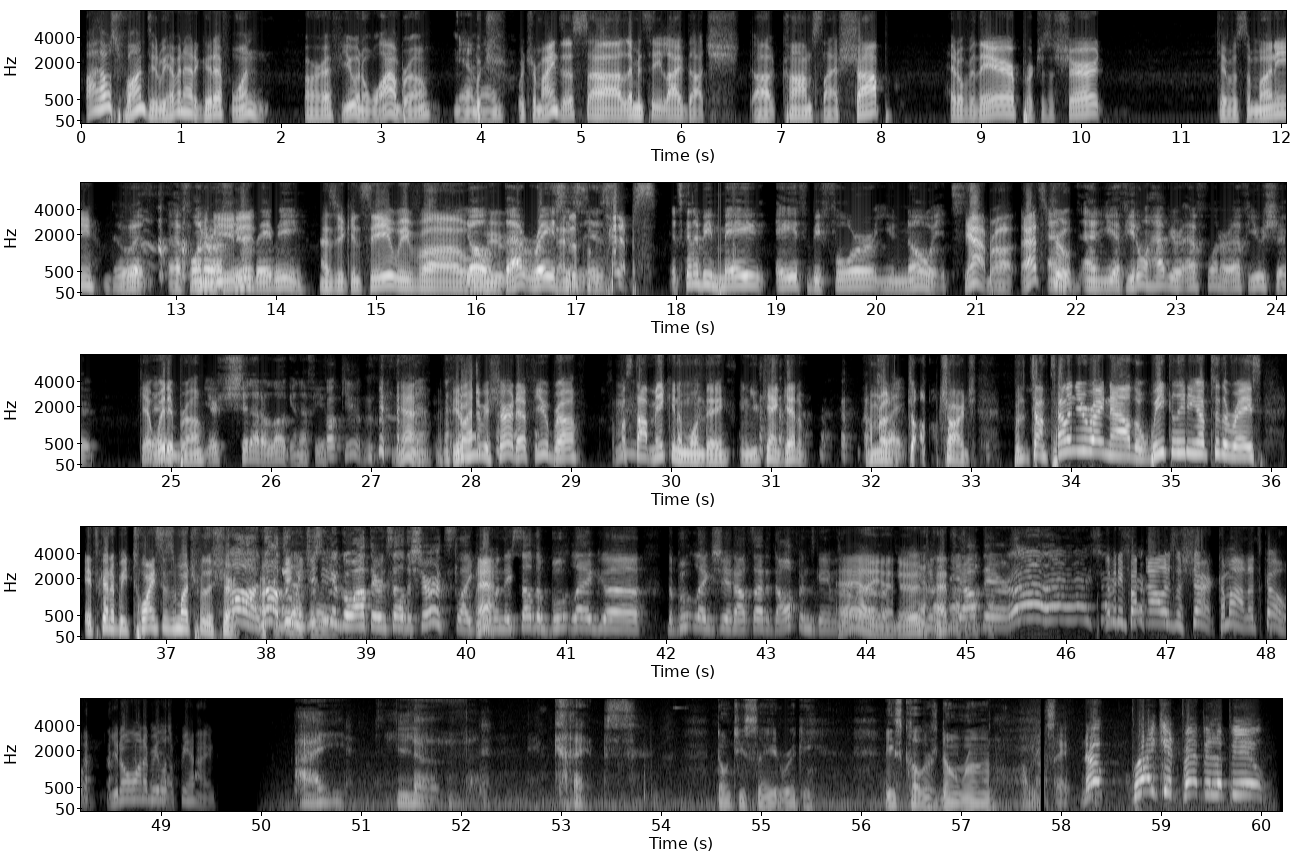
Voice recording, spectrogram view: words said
oh, that was fun, dude. We haven't had a good F1 or FU in a while, bro. Yeah, which man. which reminds us, uh, lemoncitylive.com slash shop. Head over there, purchase a shirt, give us some money. Do it. F1 or FU, baby. As you can see, we've uh, Yo, we- that race is, is tips. it's gonna be May eighth before you know it. Yeah, bro, that's and, true. And if you don't have your F1 or FU shirt, Get with it, bro. You're shit out of luck in FU. Fuck you. Yeah. if you don't have your shirt, F you, bro. I'm gonna stop making them one day, and you can't get them. I'm gonna right. t- upcharge. But I'm telling you right now, the week leading up to the race, it's gonna be twice as much for the shirt. Oh no, All right? dude! We just need to go out there and sell the shirts, like Yeah. when they sell the bootleg, uh, the bootleg shit outside of Dolphins games. or Hell whatever. yeah, dude. Just That's be out there. "Ah, shirt, seventy-five shirt." dollars a shirt. Come on, let's go. You don't want to be left behind. I love crepes. Don't you say it, Ricky. These colors don't run. I'm not saying. Nope. Break it, Pepe Le Pew.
